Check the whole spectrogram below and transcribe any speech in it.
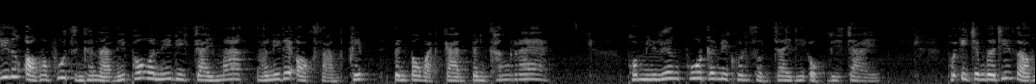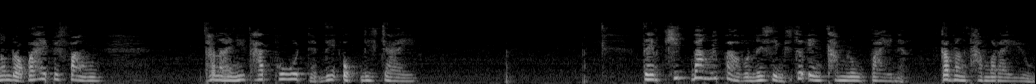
ที่ต้องออกมาพูดถึงขนาดนี้ เพราะวันนี้ดีใจมาก วันนี้ได้ออกสามคลิป เป็นประวัติการเป็นครั้งแรกพอมีเรื่องพูดแล้วมีคนสนใจดีอกดีใจพออีกจำเลยที่สองกำบอกว่าให้ไปฟังทนายนิทัศน์พูดเนี่ยดีอกดีใจ แต่คิดบ้างหรือเปล่าว่าในสิ่งที่ตัวเองทำลงไปเนี่ยกำลังทำอะไรอยู่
